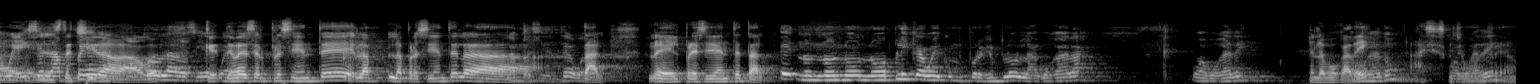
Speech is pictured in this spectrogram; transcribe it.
ne, güey. Se la está pega chida, por lados, sí, Que debe de ser presidente, la, la presidente, la, La presidenta, güey. tal. El presidente tal. Eh, no, no, no, no aplica, güey, como por ejemplo la abogada o abogade El abogadé. Abogado. Ay, se escucha muy feo.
